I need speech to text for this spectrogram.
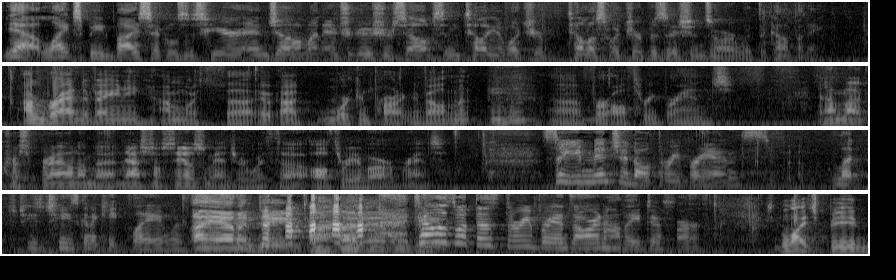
Yeah, Litespeed Bicycles is here. And gentlemen, introduce yourselves and tell you what your tell us what your positions are with the company. I'm Brad Devaney. I'm with, uh, I work in product development uh, for all three brands. And I'm uh, Chris Brown. I'm the national sales manager with uh, all three of our brands. So you mentioned all three brands. Let she's, she's going to keep playing with. I this. am indeed. I am indeed. Tell us what those three brands are and how they differ. Litespeed,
